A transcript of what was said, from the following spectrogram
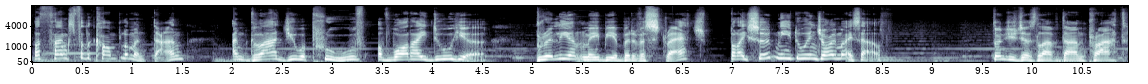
But thanks for the compliment, Dan. I'm glad you approve of what I do here. Brilliant may be a bit of a stretch, but I certainly do enjoy myself. Don't you just love Dan Pratt?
